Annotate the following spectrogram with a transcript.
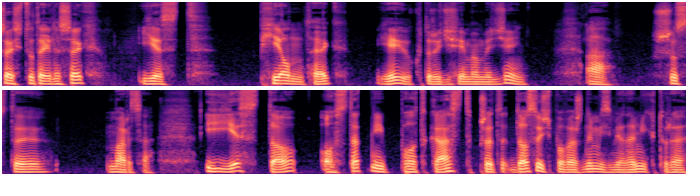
Cześć, tutaj Leszek. Jest piątek. Jeju, który dzisiaj mamy dzień? A, 6 marca. I jest to ostatni podcast przed dosyć poważnymi zmianami, które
